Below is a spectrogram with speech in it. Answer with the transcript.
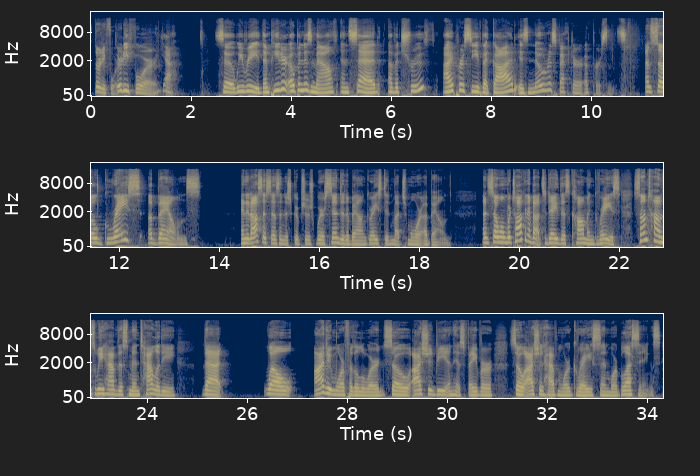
34. 34. Yeah. So we read Then Peter opened his mouth and said, Of a truth, I perceive that God is no respecter of persons. And so grace abounds. And it also says in the scriptures, where sin did abound, grace did much more abound. And so when we're talking about today this common grace, sometimes we have this mentality that, well, I do more for the Lord, so I should be in his favor, so I should have more grace and more blessings.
